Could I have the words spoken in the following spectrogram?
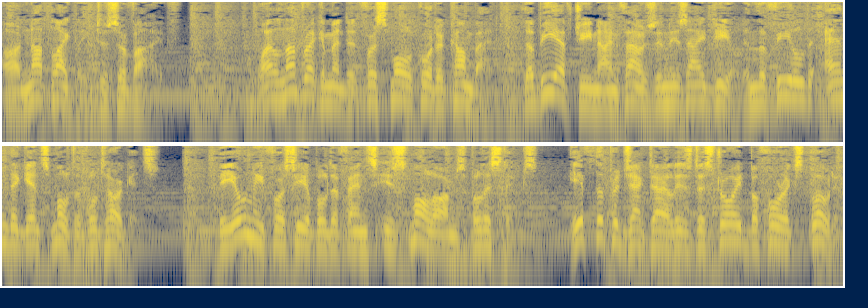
are not likely to survive. While not recommended for small quarter combat, the BFG 9000 is ideal in the field and against multiple targets. The only foreseeable defense is small arms ballistics. If the projectile is destroyed before exploding,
